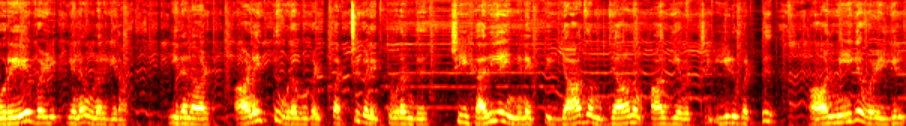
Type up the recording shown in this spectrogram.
ஒரே வழி என உணர்கிறான். இதனால் அனைத்து உறவுகள் பற்றுகளை துறந்து ஸ்ரீ ஹரியை நினைத்து யாகம் தியானம் ஆகியவற்றில் ஈடுபட்டு ஆன்மீக வழியில்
